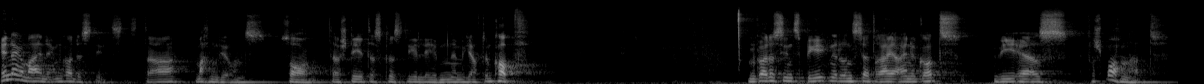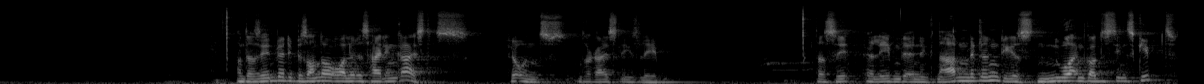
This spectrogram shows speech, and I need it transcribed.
In der Gemeinde, im Gottesdienst, da machen wir uns Sorgen. Da steht das christliche Leben nämlich auf dem Kopf. Im Gottesdienst begegnet uns der dreieine Gott, wie er es versprochen hat. Und da sehen wir die besondere Rolle des Heiligen Geistes für uns, unser geistliches Leben. Das erleben wir in den Gnadenmitteln, die es nur im Gottesdienst gibt,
